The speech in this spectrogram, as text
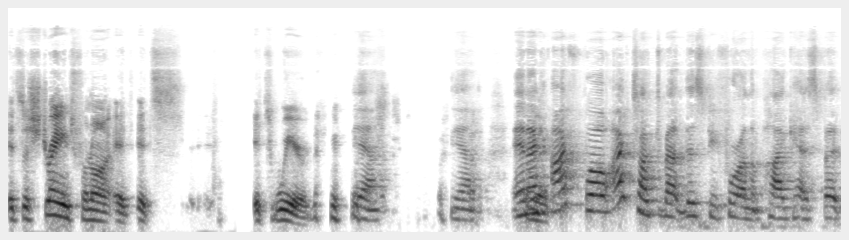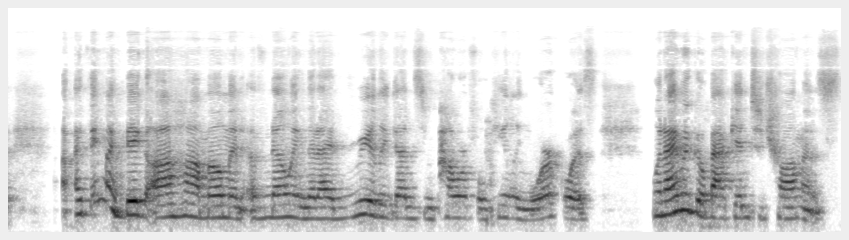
it's a strange phenomenon. It, it's it's weird. yeah, yeah. And I've, I've well I've talked about this before on the podcast, but I think my big aha moment of knowing that I'd really done some powerful healing work was when I would go back into traumas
